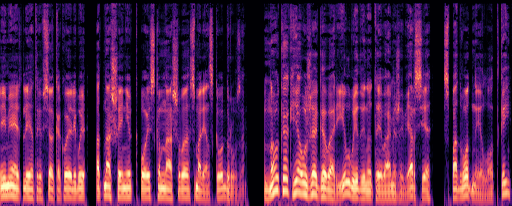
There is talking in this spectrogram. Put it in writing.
имеет ли это все какое-либо отношение к поискам нашего смоленского груза. Но, как я уже говорил, выдвинутая вами же версия с подводной лодкой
